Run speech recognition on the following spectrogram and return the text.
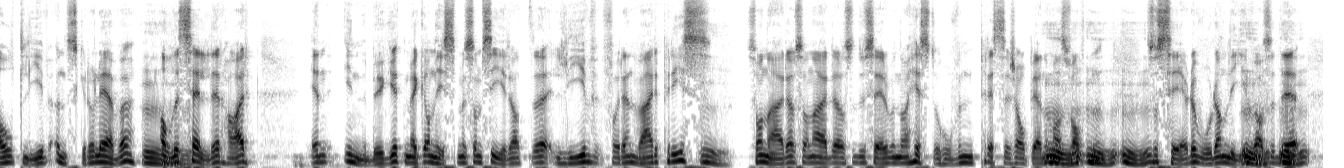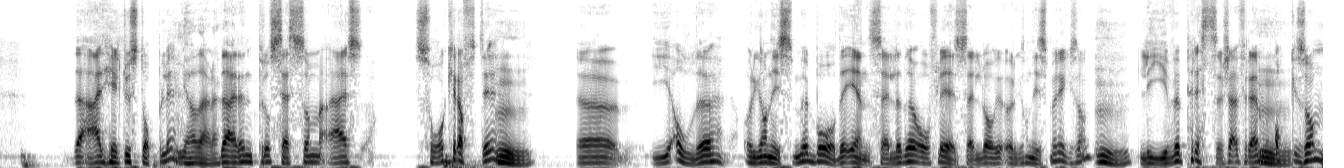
alt liv ønsker å leve. Alle celler har en innebygget mekanisme som sier at uh, liv for enhver pris. Sånn er det. sånn er det. Altså, du ser Når hestehoven presser seg opp gjennom asfalten, så ser du hvordan livet altså det, det er helt ustoppelig. Ja, det er det. det er en prosess som er så kraftig eh, i alle organismer, både encellede og flercellede organismer. ikke sant? Livet presser seg frem, åkke som.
